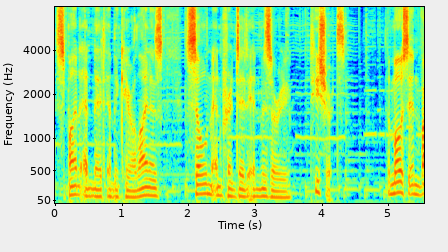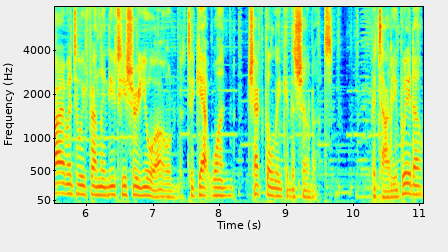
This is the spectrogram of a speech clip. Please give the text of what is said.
spun and knit in the Carolinas, sewn and printed in Missouri t shirts. The most environmentally friendly new t shirt you'll own. To get one, check the link in the show notes. Petani Bueno.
